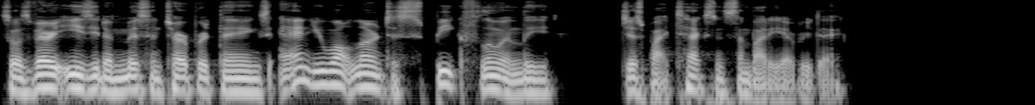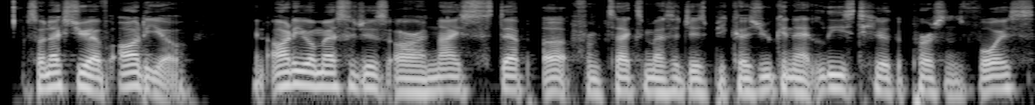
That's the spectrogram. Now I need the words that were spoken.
So it's very easy to misinterpret things, and you won't learn to speak fluently just by texting somebody every day. So, next you have audio. And audio messages are a nice step up from text messages because you can at least hear the person's voice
